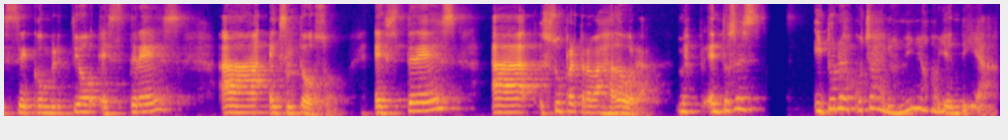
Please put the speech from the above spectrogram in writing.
se convirtió estrés a exitoso, estrés a súper trabajadora. Entonces, y tú lo escuchas en los niños hoy en día.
